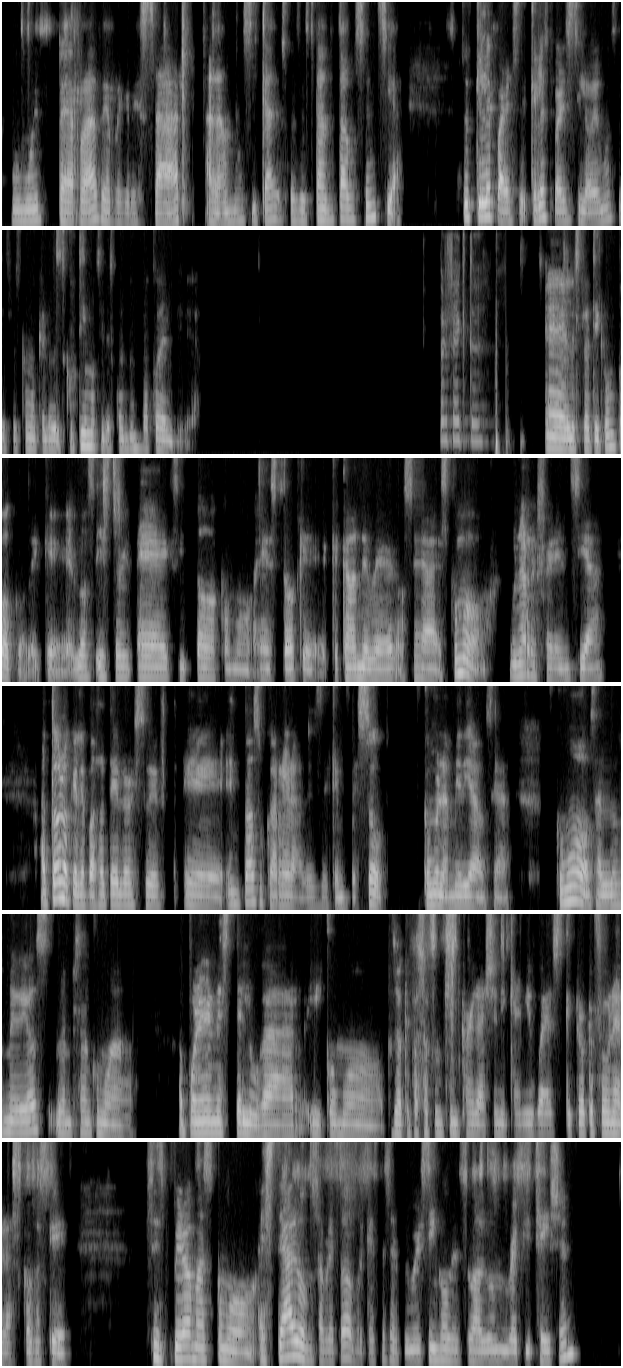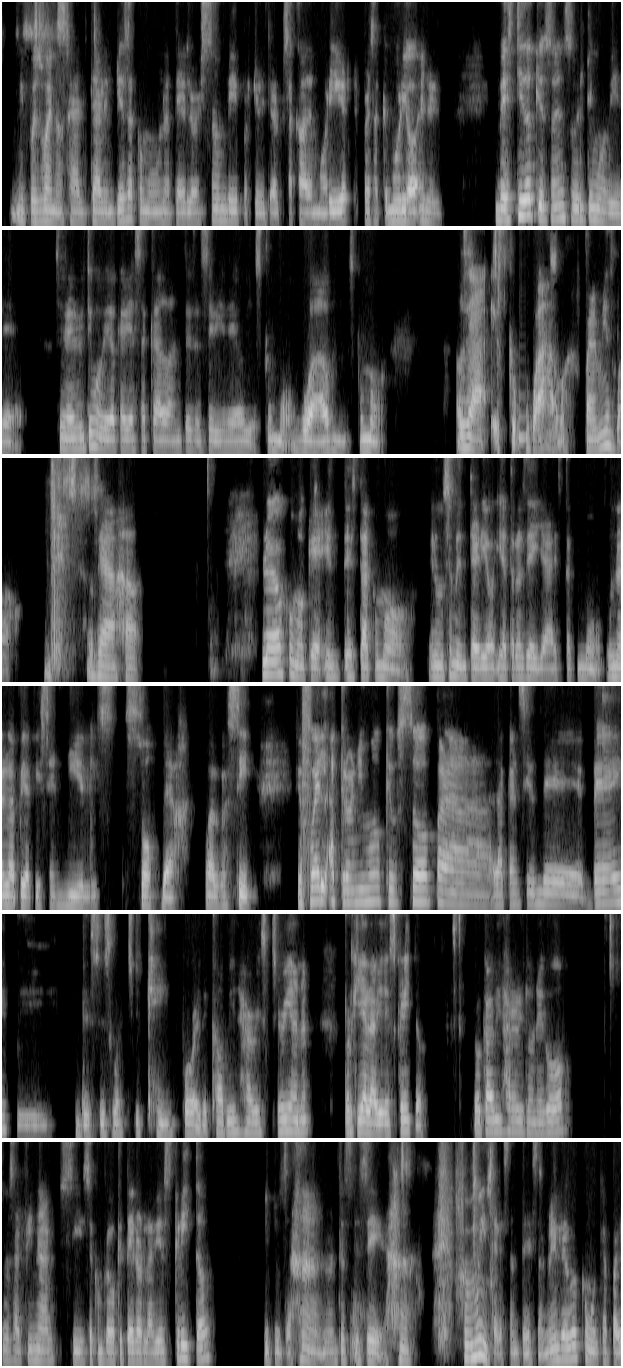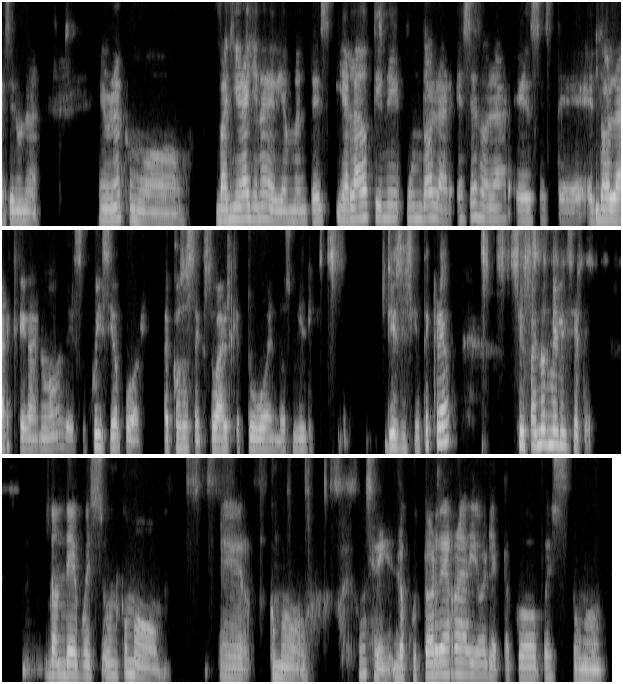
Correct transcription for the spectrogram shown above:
muy perra de regresar a la música después de tanta ausencia. Entonces, ¿qué, le parece? ¿qué les parece si lo vemos y después como que lo discutimos y les cuento un poco del video? Perfecto. Eh, les platico un poco de que los easter eggs y todo como esto que, que acaban de ver, o sea, es como una referencia a todo lo que le pasó a Taylor Swift eh, en toda su carrera, desde que empezó, como la media, o sea, como, o sea, los medios lo empezaron como a, a poner en este lugar y como pues, lo que pasó con Kim Kardashian y Kanye West, que creo que fue una de las cosas que se inspiró más como este álbum, sobre todo, porque este es el primer single de su álbum Reputation. Y pues bueno, o sea, literal empieza como una Taylor Zombie, porque literal pues acaba de morir, pero que murió en el vestido que usó en su último video. O sea, el último video que había sacado antes de ese video, y es como, wow, es como, o sea, es como, wow, para mí es wow. o sea, ajá. Luego como que está como en un cementerio y atrás de ella está como una lápida que dice Niels Sofberg o algo así, que fue el acrónimo que usó para la canción de Baby, This is what you came for, de Calvin Harris Rihanna, porque ella la había escrito. Pero Calvin Harris lo negó, entonces al final sí se comprobó que Taylor la había escrito, y pues ajá, ¿no? Entonces ese, ajá, fue muy interesante eso, ¿no? Y luego como que aparece en una, en una como bañera llena de diamantes y al lado tiene un dólar. Ese dólar es este, el dólar que ganó de su juicio por acoso sexual que tuvo en 2017, creo. Sí, fue en 2017, donde pues un como, eh, como, ¿cómo se? Locutor de radio le tocó pues como,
